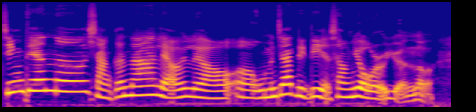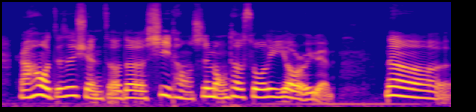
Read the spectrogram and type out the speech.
今天呢，想跟大家聊一聊，呃，我们家弟弟也上幼儿园了，然后我这次选择的系统是蒙特梭利幼儿园，那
